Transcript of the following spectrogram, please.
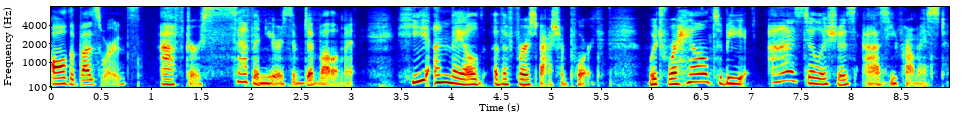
all the buzzwords. After seven years of development, he unveiled the first batch of pork, which were hailed to be as delicious as he promised.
